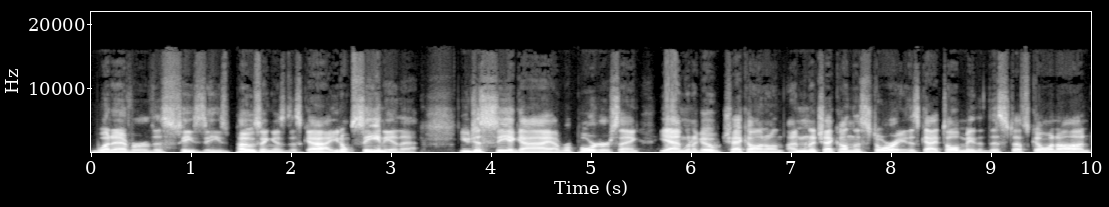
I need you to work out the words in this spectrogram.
whatever this he's he's posing as this guy. You don't see any of that. You just see a guy a reporter saying yeah i'm going to go check on on i'm going to check on the story. This guy told me that this stuff's going on.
